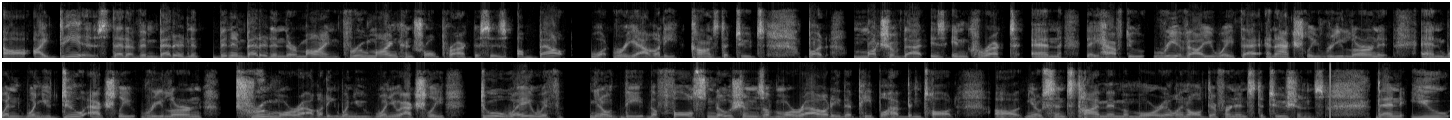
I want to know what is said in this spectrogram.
uh, ideas that have embedded been embedded in their mind through mind control practices about what reality constitutes. But much of that is incorrect, and they have to reevaluate that and actually relearn it. And when when you do actually relearn true morality, when you when you actually do away with you know the the false notions of morality that people have been taught uh, you know since time immemorial in all different institutions then you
